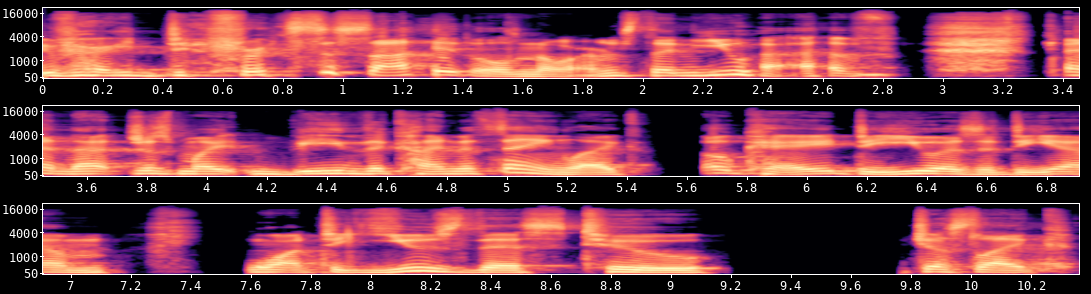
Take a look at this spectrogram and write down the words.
very different societal norms than you have and that just might be the kind of thing like okay do you as a dm want to use this to just like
